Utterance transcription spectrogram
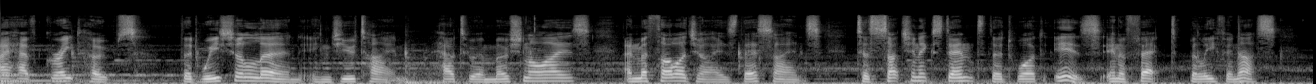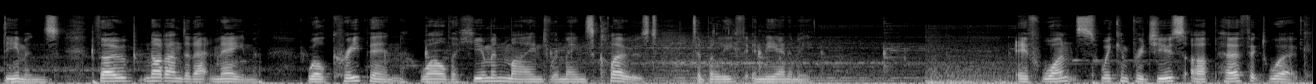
I have great hopes that we shall learn in due time how to emotionalize and mythologize their science to such an extent that what is, in effect, belief in us, demons, though not under that name, will creep in while the human mind remains closed to belief in the enemy. If once we can produce our perfect work,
